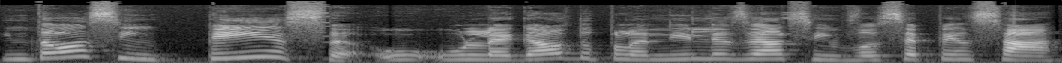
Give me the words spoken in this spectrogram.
Então, assim, pensa, o, o legal do Planilhas é assim, você pensar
